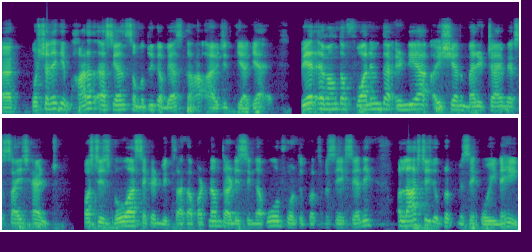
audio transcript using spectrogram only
क्वेश्चन है कि भारत आसियान समुद्री अभ्यास कहाँ आयोजित किया गया है? Where among the following the India Asian maritime exercise held first is Goa, second Visakhapatnam third is Singapore, fourth उपरोक्त में से एक से अधिक, और लास्ट इज़ उपरोक्त में से कोई नहीं।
